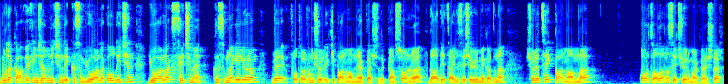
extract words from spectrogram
Burada kahve fincanının içindeki kısım yuvarlak olduğu için yuvarlak seçme kısmına geliyorum ve fotoğrafımı şöyle iki parmağımla yaklaştırdıktan sonra daha detaylı seçebilmek adına şöyle tek parmağımla orta alanı seçiyorum arkadaşlar.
